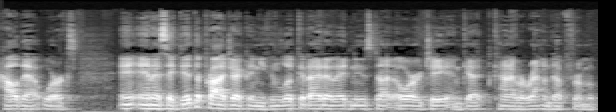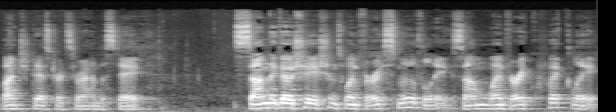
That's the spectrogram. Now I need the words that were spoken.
how that works. And, and as I did the project, and you can look at idahoednews.org and get kind of a roundup from a bunch of districts around the state, some negotiations went very smoothly, some went very quickly.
